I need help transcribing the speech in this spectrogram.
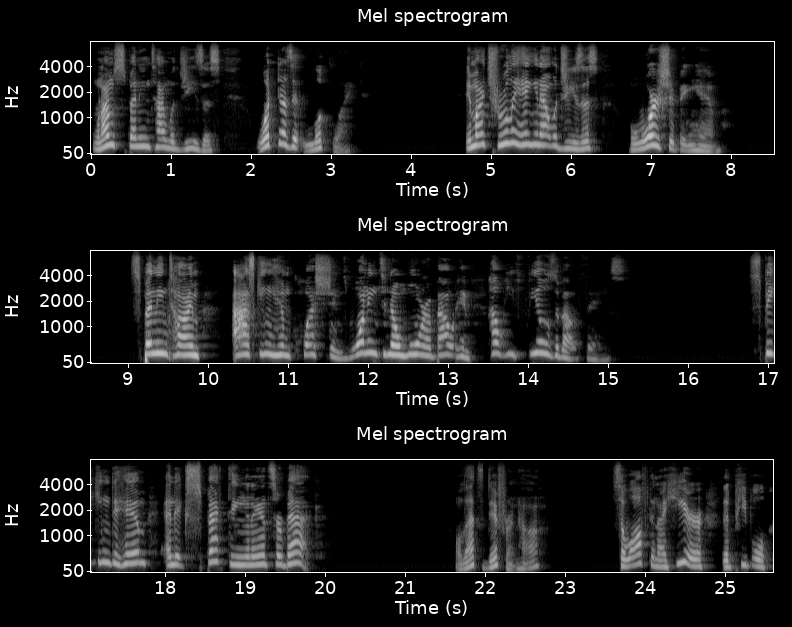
when I'm spending time with Jesus, what does it look like? Am I truly hanging out with Jesus, worshiping Him? Spending time asking Him questions, wanting to know more about Him, how He feels about things. Speaking to Him and expecting an answer back. Well, that's different, huh? So often I hear that people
